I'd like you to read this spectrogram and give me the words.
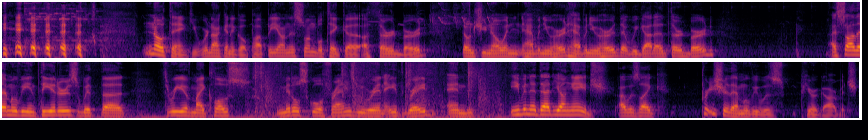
No, thank you. We're not going to go puppy on this one. We'll take a, a, third bird. Don't you know and haven't you heard? Haven't you heard that we got a third bird? I saw that movie in theaters with uh, three of my close middle school friends. We were in eighth grade, and even at that young age, I was like, pretty sure that movie was pure garbage.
